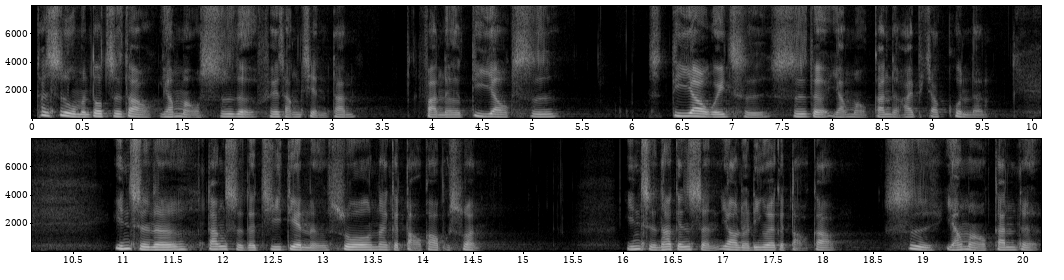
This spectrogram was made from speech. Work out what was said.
但是我们都知道，羊毛湿的非常简单，反而地要湿，地要维持湿的羊毛干的还比较困难。因此呢，当时的基甸呢说那个祷告不算。因此他跟神要了另外一个祷告，是羊毛干的，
